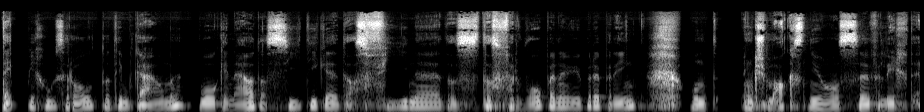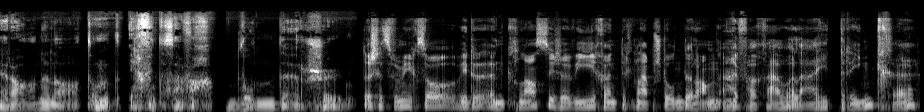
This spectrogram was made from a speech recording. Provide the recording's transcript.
Teppich ausrollt dort im Gaumen, wo genau das Seidige, das Feine, das, das Verwobene überbringt. Und eine Geschmacksnuance vielleicht erahnen lässt. Und ich finde das einfach wunderschön. Das ist jetzt für mich so wieder ein klassischer Wein, könnte ich glaube stundenlang einfach auch allein trinken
